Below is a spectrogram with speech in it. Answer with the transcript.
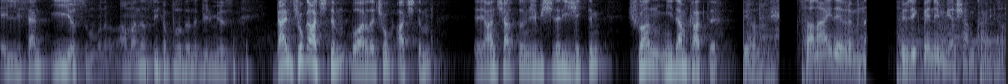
50 sent yiyorsun bunu. Ama nasıl yapıldığını bilmiyorsun. Ben çok açtım bu arada çok açtım. Ee, Uncharted'dan önce bir şeyler yiyecektim. Şu an midem kalktı. Sanayi devriminden müzik benim yaşam kaynağım.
